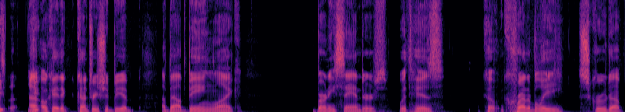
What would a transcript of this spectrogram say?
You- uh, you- okay, the country should be a, about being like Bernie Sanders with his co- incredibly screwed up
